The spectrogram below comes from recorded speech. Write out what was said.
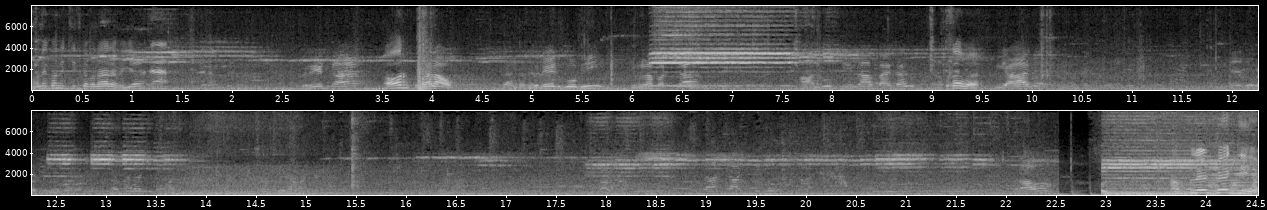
कौन कौन चीज़ का बना रहे भैया? ब्रेड का है। और? फैलाओ ब्रेड गोभी शिमला मिर्चा आलू केला बैगन सब है। प्याज। तो हम प्लेट फेंक दिए।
